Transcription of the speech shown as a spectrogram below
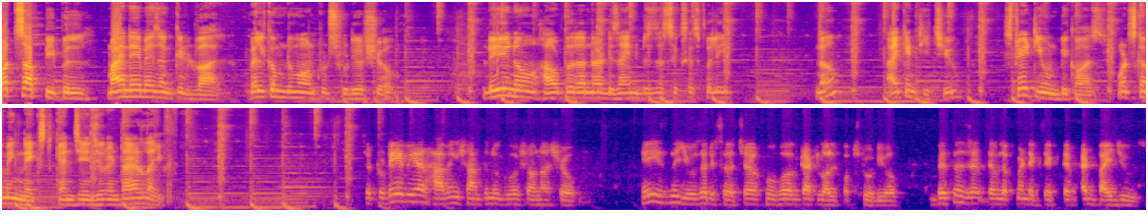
What's up, people? My name is Ankit Dwal. Welcome to Mountwood Studio Show. Do you know how to run a design business successfully? No? I can teach you. Stay tuned because what's coming next can change your entire life. So, today we are having Shantanu Ghosh on our show. He is the user researcher who worked at Lollypop Studio, business development executive at Byju's,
